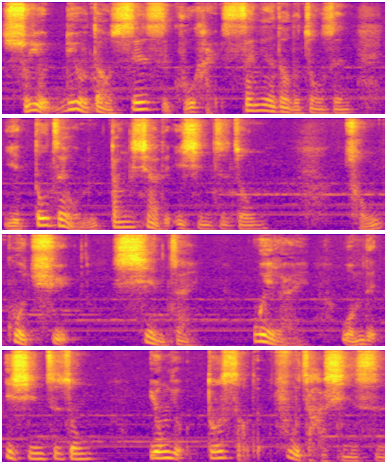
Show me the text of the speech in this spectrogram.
所有六道生死苦海、三恶道的众生也都在我们当下的一心之中。从过去、现在、未来，我们的一心之中拥有多少的复杂心思，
